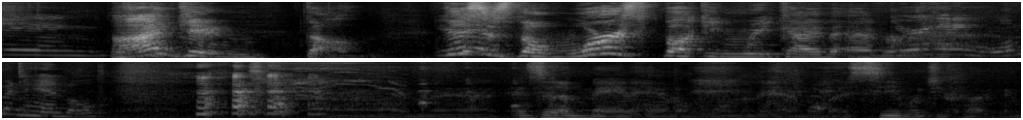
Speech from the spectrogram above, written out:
getting. I'm getting the. This is the worst fucking week I've ever. You're had. getting woman handled. Oh man! Instead of manhandle, woman handle. I see what you fucking did there.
